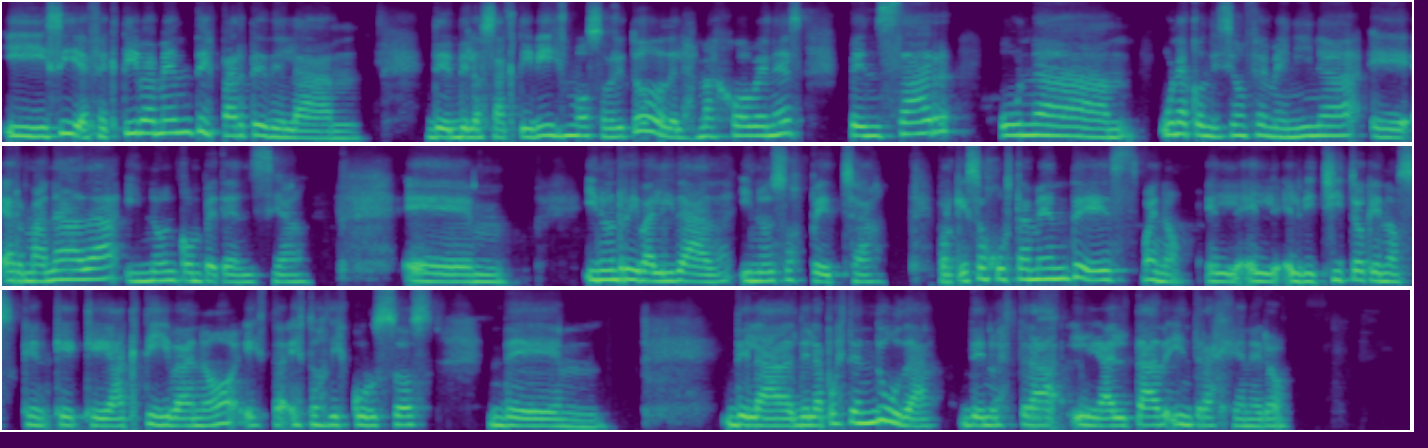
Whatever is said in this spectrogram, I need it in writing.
Y sí, efectivamente es parte de, la, de los activismos, sobre todo de las más jóvenes, pensar una, condición femenina eh, hermanada y no en competencia, em, y no en rivalidad, y no en sospecha, porque eso justamente es, bueno, el, bichito que nos, que, activa, ¿no? estos discursos de, de, la, de la puesta en duda de nuestra lealtad intragénero.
